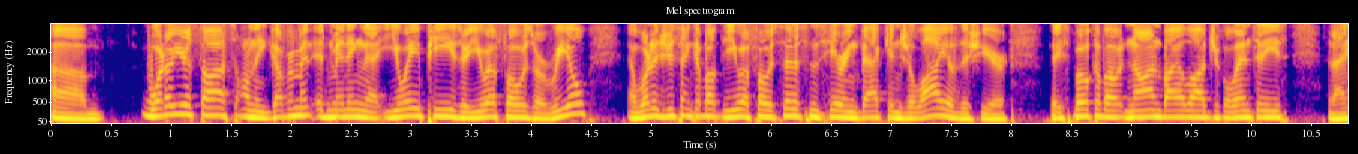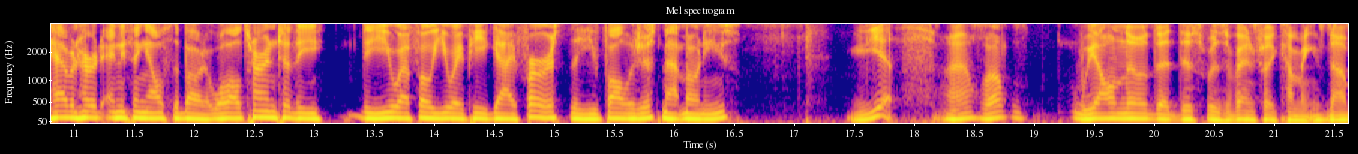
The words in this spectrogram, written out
Um, what are your thoughts on the government admitting that UAPs or UFOs are real? And what did you think about the UFO citizens hearing back in July of this year? They spoke about non biological entities, and I haven't heard anything else about it. Well, I'll turn to the, the UFO UAP guy first, the ufologist, Matt Moniz. Yes. Uh, well, we all know that this was eventually coming. Now,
